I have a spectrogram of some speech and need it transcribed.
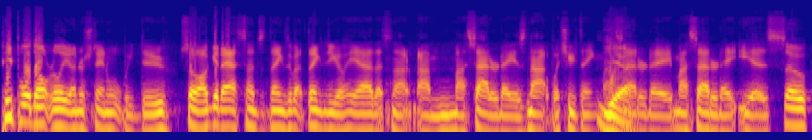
people don't really understand what we do. So I'll get asked tons of things about things, and you go, "Yeah, that's not um, my Saturday is not what you think my Yeah. Saturday my Saturday is." So.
